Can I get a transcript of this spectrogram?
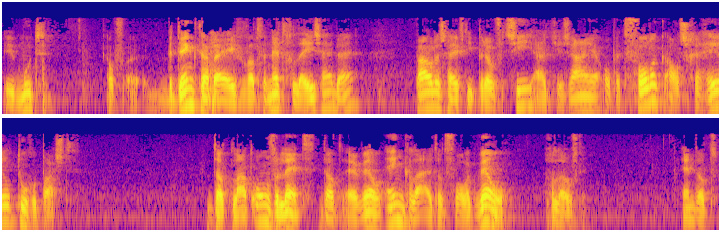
u moet, of eh, bedenk daarbij even wat we net gelezen hebben. Hè. Paulus heeft die profetie uit Jezaja op het volk als geheel toegepast. Dat laat onverlet dat er wel enkele uit dat volk wel geloofden. En dat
